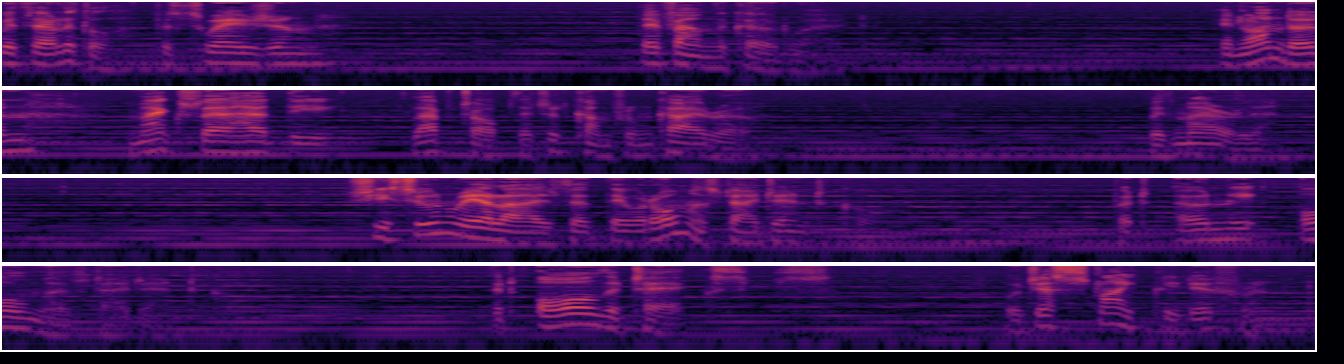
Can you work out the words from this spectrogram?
With a little persuasion, they found the code word. In London, Maxa had the laptop that had come from Cairo with Marilyn. She soon realized that they were almost identical, but only almost identical. That all the texts were just slightly different.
